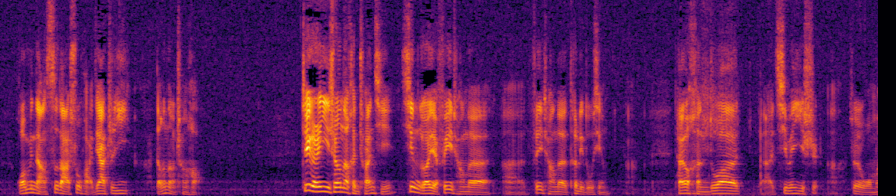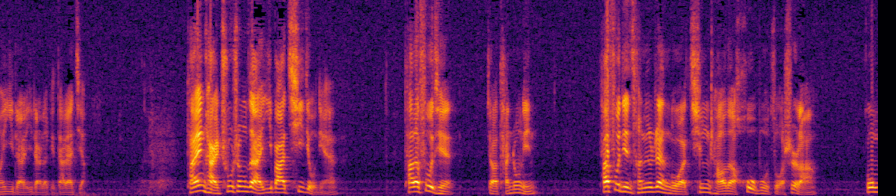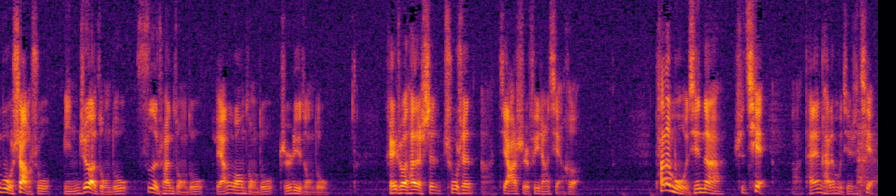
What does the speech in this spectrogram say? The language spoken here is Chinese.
“国民党四大书法家之一”等等称号。这个人一生呢很传奇，性格也非常的啊，非常的特立独行啊。他有很多啊奇闻异事啊，就是我们一点一点的给大家讲。谭延闿出生在一八七九年，他的父亲叫谭中林，他父亲曾经任过清朝的户部左侍郎。工部尚书、闽浙总督、四川总督、两广总督、直隶总督，可以说他的身出身啊，家世非常显赫。他的母亲呢是妾啊，谭延闿的母亲是妾，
